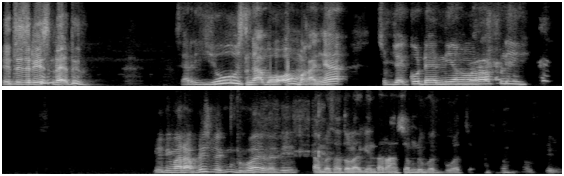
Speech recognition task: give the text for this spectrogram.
itu serius enggak tuh? Serius nggak bohong makanya subjekku Denny sama Rapli. Ini marah please backmu dua ya berarti. Tambah satu lagi ntar Asyam dibuat-buat. Oke.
